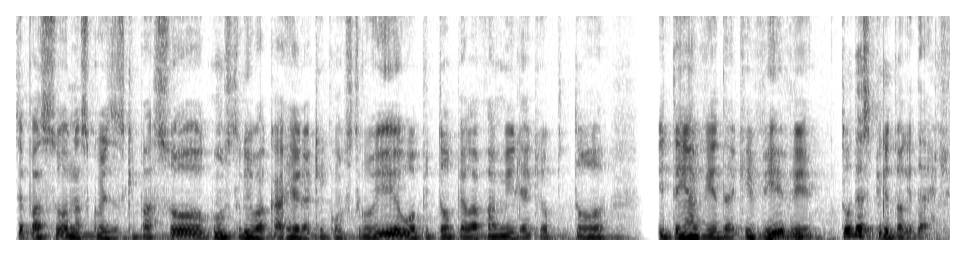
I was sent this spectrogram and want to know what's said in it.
você passou nas coisas que passou, construiu a carreira que construiu, optou pela família que optou e tem a vida que vive. Tudo é espiritualidade.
